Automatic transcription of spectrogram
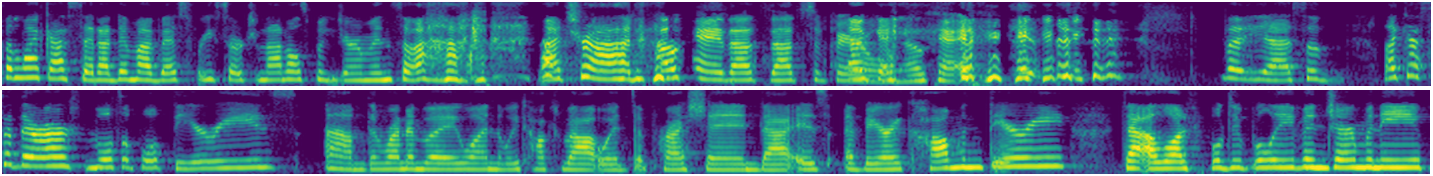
But like I said, I did my best research and I don't speak German, so I I tried. Okay, that's that's a fair Okay. one. Okay. but yeah, so like I said, there are multiple theories. Um, the runaway one that we talked about with depression, that is a very common theory that a lot of people do believe in Germany.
